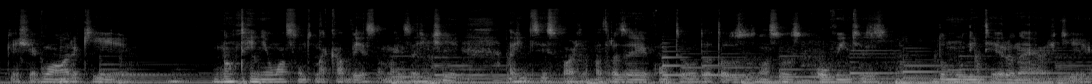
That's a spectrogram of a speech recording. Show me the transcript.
Porque chega uma hora que não tem nenhum assunto na cabeça, mas a gente, a gente se esforça para trazer conteúdo a todos os nossos ouvintes do mundo inteiro, né? Acho que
